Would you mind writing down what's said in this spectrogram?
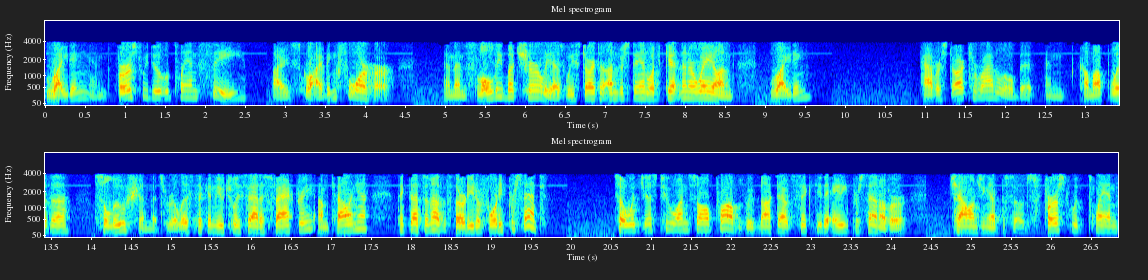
writing. And first we do it with Plan C by scribing for her. And then slowly but surely, as we start to understand what's getting in her way on writing, have her start to write a little bit and come up with a solution that's realistic and mutually satisfactory, I'm telling you, I think that's another 30 to 40%. So with just two unsolved problems, we've knocked out 60 to 80% of our challenging episodes. First with Plan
